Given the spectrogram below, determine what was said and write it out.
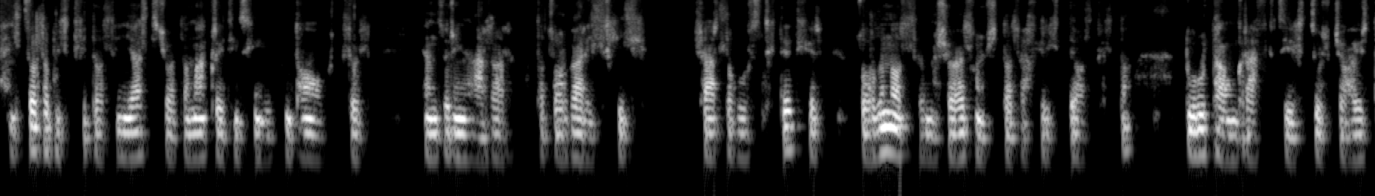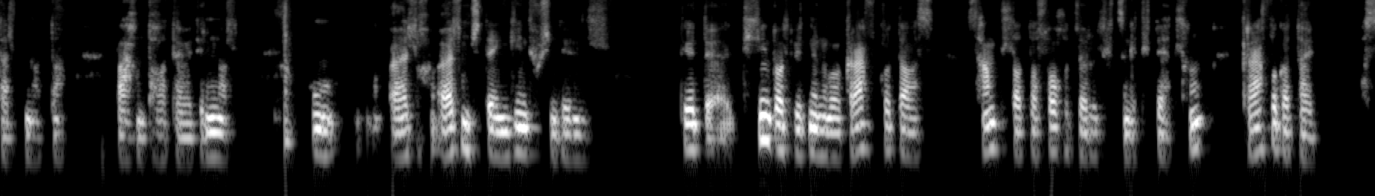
танилцуулга бэлтгэхэд бол энэ яалтч одоо макро эдийн засгийн хэдэн тоон өгтлөл янз бүрийн аргаар одоо зургаар илэрхийлэх шаардлага үүсдэгтэй. Тэгэхээр зураг нь бол маш ойлгомжтой байх хэрэгтэй болдог л тоо. 4 5 график зэрэгцүүлж хоёр талд нь одоо баахан тоо тавиад тэр нь бол хүн ойлгох ойлгомжтой энгийн төвшин дээр нь тэгээд тэхийн тулд бид нөгөө графикуудаа бас самт л одоо суухад зориулагдсан гэдэгтэй адилхан график одоо бас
